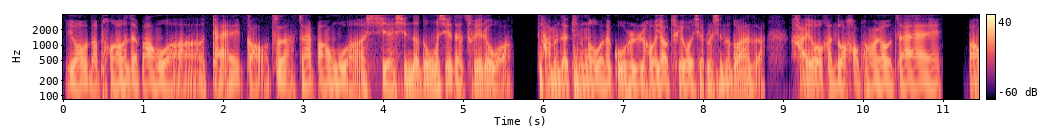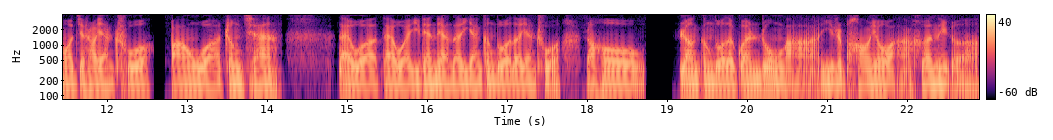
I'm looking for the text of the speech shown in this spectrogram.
有的朋友在帮我改稿子，在帮我写新的东西，在催着我。他们在听了我的故事之后，要催我写出新的段子。还有很多好朋友在帮我介绍演出，帮我挣钱，带我带我一点点的演更多的演出，然后让更多的观众啊，一直朋友啊和那个。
